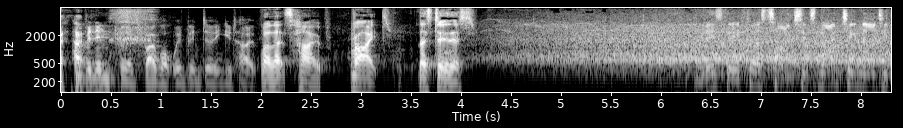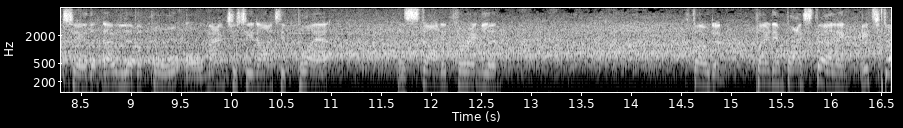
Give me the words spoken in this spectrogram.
have been influenced by what we've been doing. You'd hope. well, let's hope. Right, let's do this. It is the first time since 1992 that no Liverpool or Manchester United player has started for England. Foden, played in by Sterling. It's Phil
